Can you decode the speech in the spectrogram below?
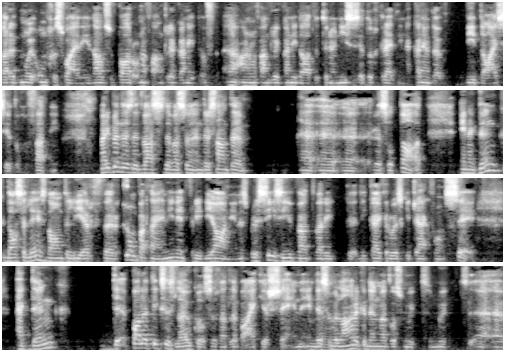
wat dit mooi omgeswaai het. Daar was 'n paar onafhanklike kandidaate of 'n uh, onafhanklike kandidaate toe nou nie se setel gekry het nie. Ek kan nie onthou wie daai setel gevat nie. Maar die punt is dit was dit was so 'n interessante 'n uh, 'n uh, uh, resultaat. En ek dink daar's 'n les daarom te leer vir klomppartye nie net vir die DA nie. En dis presies hier wat wat die die kyker Roskie Jack vir ons sê. Ek dink die politics is local soos wat hulle baie keer sê. En, en dis 'n belangrike ding wat ons moet moet uh,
